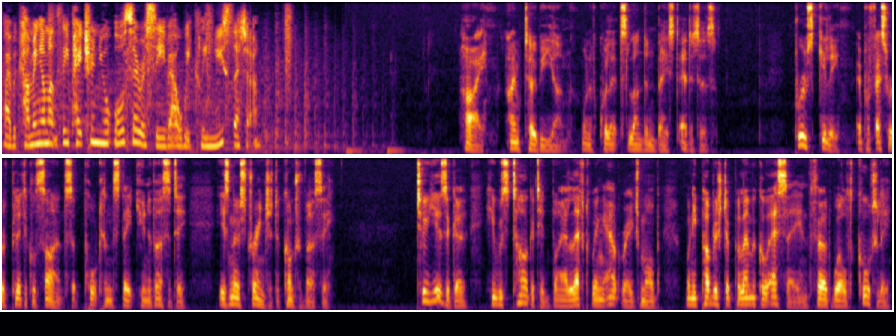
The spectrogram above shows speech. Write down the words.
By becoming a monthly patron, you'll also receive our weekly newsletter. Hi, I'm Toby Young, one of Quillette's London based editors. Bruce Gilley, a professor of political science at Portland State University, is no stranger to controversy. Two years ago, he was targeted by a left wing outrage mob when he published a polemical essay in Third World Quarterly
